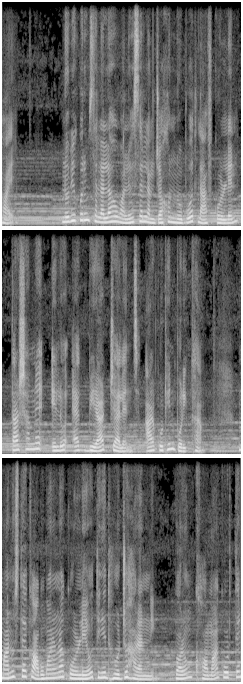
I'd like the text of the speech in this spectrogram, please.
হয়। নবী করিম সাল্লাহ আলহিসাল্লাম যখন নবুয়ত লাভ করলেন, তার সামনে এলো এক বিরাট চ্যালেঞ্জ আর কঠিন পরীক্ষা। মানুষ তাকে অবমাননা করলেও তিনি ধৈর্য হারাননি, বরং ক্ষমা করতেন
